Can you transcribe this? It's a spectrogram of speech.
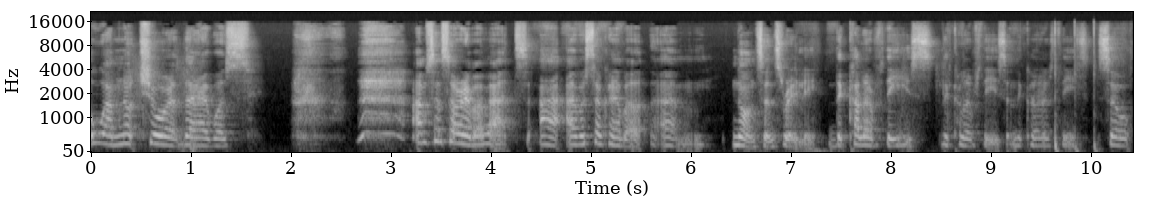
Oh, I'm not sure that I was. I'm so sorry about that. I was talking about um, nonsense, really. The color of these, the color of these, and the color of these. So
